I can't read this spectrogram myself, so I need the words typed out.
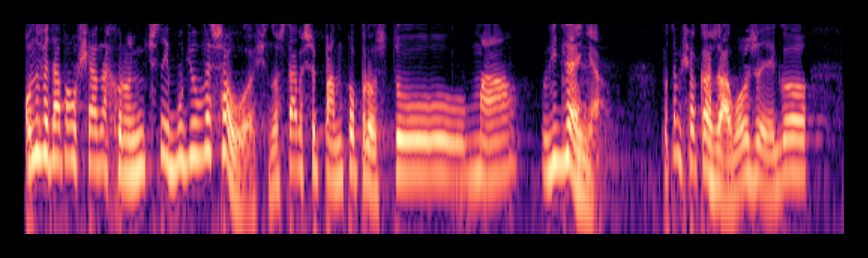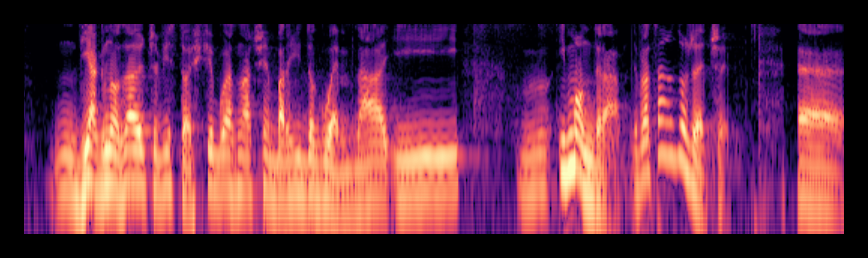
on wydawał się anachroniczny i budził wesołość. No, starszy pan po prostu ma widzenia. Potem się okazało, że jego diagnoza rzeczywistości była znacznie bardziej dogłębna i, i mądra. Wracając do rzeczy. E,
